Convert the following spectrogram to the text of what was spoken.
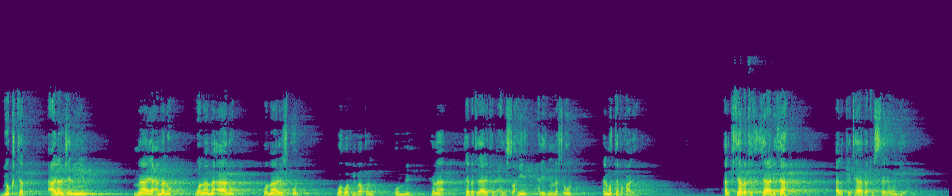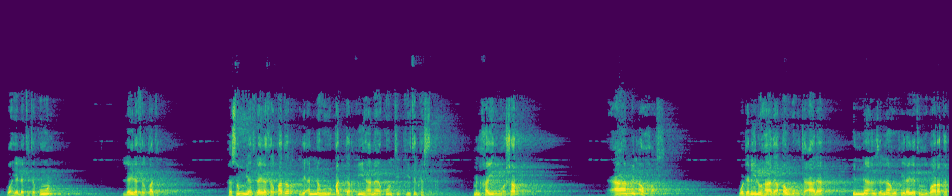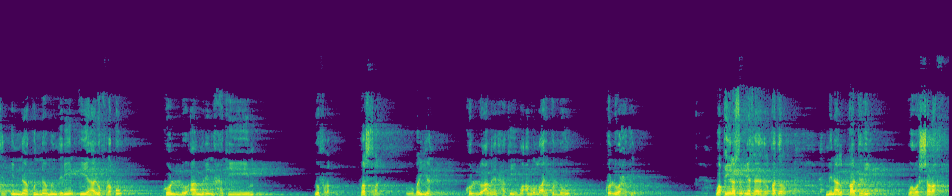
يكتب على الجنين ما يعمله وما مآله وما رزقه وهو في بطن أمه كما ثبت ذلك في الحديث الصحيح حديث ابن مسعود المتفق عليه. الكتابة الثالثة الكتابة السنوية وهي التي تكون ليلة القدر. فسميت ليلة القدر لأنه يقدر فيها ما يكون في تلك السنة من خير وشر عام أو خاص. ودليل هذا قوله تعالى إنا أنزلناه في ليلة مباركة إنا كنا منذرين فيها يفرق كل أمر حكيم. يفرق يفصل ويبين كل أمر حكيم وأمر الله كله كله حكيم. وقيل سميت ليلة القدر من القدر وهو الشرف.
